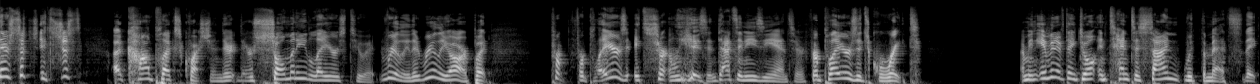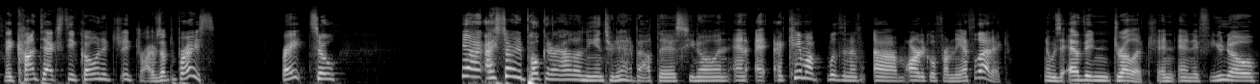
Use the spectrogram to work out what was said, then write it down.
there's such it's just a complex question. There there's so many layers to it. Really, there really are. But for, for players, it certainly isn't. That's an easy answer. For players, it's great. I mean, even if they don't intend to sign with the Mets, they, they contact Steve Cohen, it, it drives up the price. Right? So yeah, I started poking around on the internet about this, you know, and, and I, I came up with an um, article from The Athletic. It was Evan Drellich. And, and if you know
